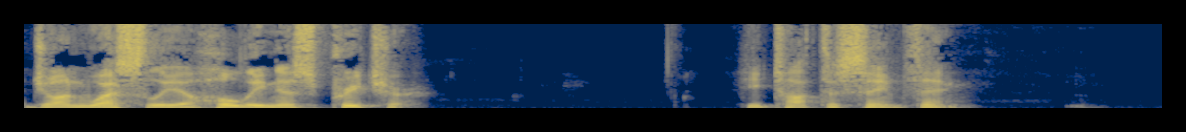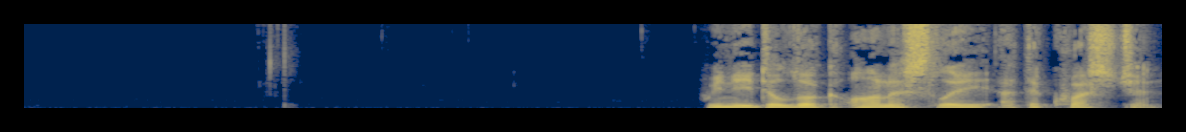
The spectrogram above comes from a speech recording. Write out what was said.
John Wesley, a holiness preacher, he taught the same thing. We need to look honestly at the question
